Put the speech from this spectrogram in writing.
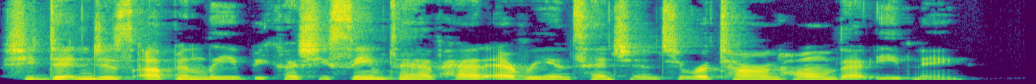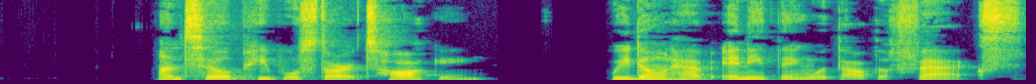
She didn't just up and leave because she seemed to have had every intention to return home that evening. Until people start talking, we don't have anything without the facts.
